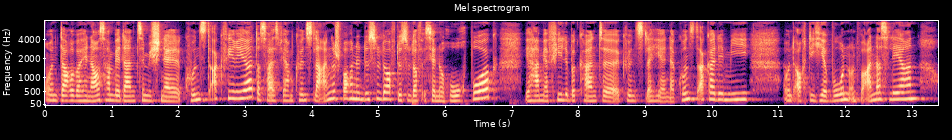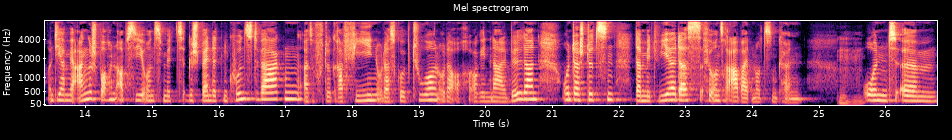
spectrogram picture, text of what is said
Und darüber hinaus haben wir dann ziemlich schnell Kunst akquiriert. Das heißt, wir haben Künstler angesprochen in Düsseldorf. Düsseldorf ist ja eine Hochburg. Wir haben ja viele bekannte Künstler hier in der Kunstakademie und auch die hier wohnen und woanders lehren. Und die haben wir angesprochen, ob sie uns mit gespendeten Kunstwerken, also Fotografien oder Skulpturen oder auch Originalbildern unterstützen, damit wir das für unsere Arbeit nutzen können. Mhm. Und ähm,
